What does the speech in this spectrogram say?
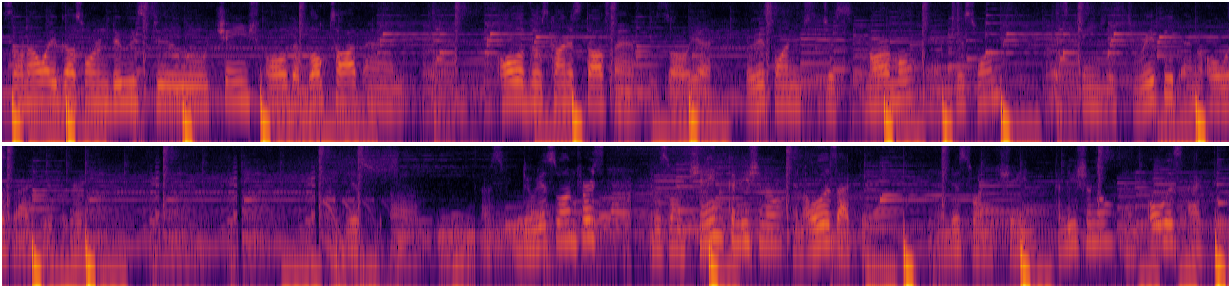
So now what you guys want to do is to change all the block type and all of those kind of stuff and so yeah for this one it's just normal and this one let's change this to repeat and always active okay? And this uh, let's do this one first. This one chain conditional and always active. And this one chain conditional and always active.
